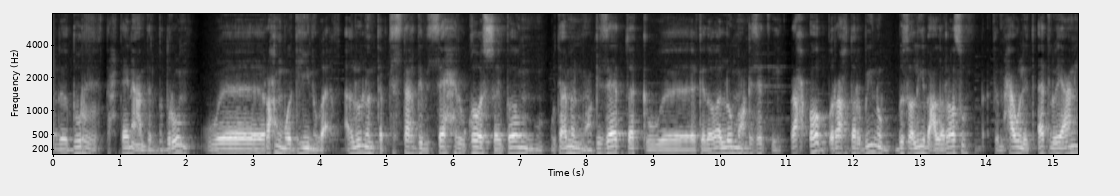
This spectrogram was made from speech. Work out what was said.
لدور تحتاني عند البدروم وراحوا مواجهينه بقى. قالوا له أنت بتستخدم السحر وقوى الشيطان وتعمل معجزاتك وكده. وقال لهم معجزات إيه؟ راح هوب راح ضاربينه بصليب على راسه في محاولة قتله يعني.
